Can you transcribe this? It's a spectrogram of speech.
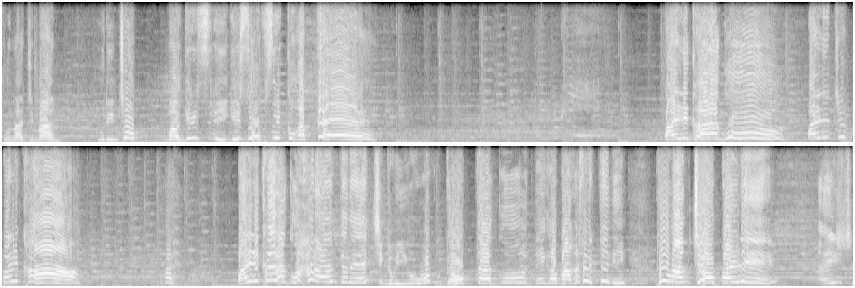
분하지만 우린 저 마기리스를 이길 수 없을 것 같아! 빨리 가라고! 빨리 좀 빨리 가! 아, 빨리 가라고 하라는 대로 해. 지금 이거밖에 없다고. 내가 막아설 테니 도망쳐 빨리! 아이씨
